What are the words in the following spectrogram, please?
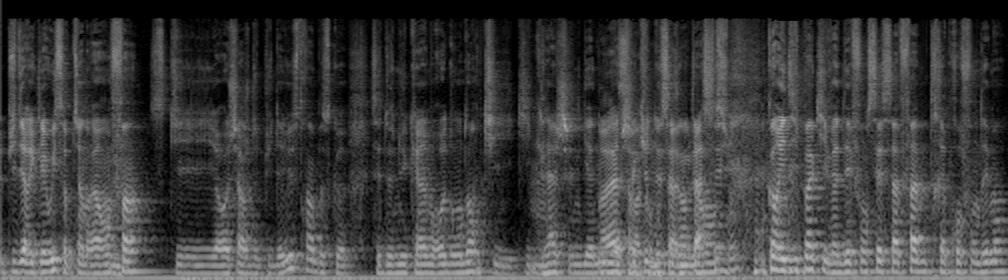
Et puis Derek Lewis obtiendrait enfin ce qu'il recherche depuis des lustres, hein, parce que c'est devenu quand même redondant qu'il qu'il clash Ngannou Ouais, à chacune de ses interventions. Quand il dit pas qu'il va défoncer sa femme très profondément,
